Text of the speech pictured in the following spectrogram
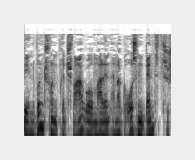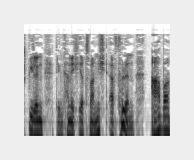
den Wunsch von Brit Schwago, mal in einer großen Band zu spielen, den kann ich ihr zwar nicht erfüllen, aber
